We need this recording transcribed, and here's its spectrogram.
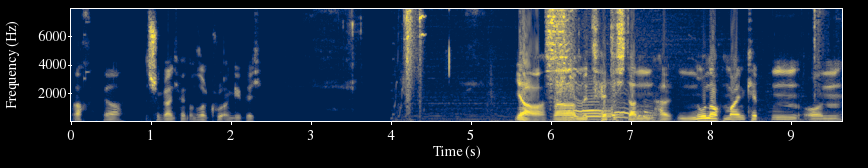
Ach, ja. Ist schon gar nicht mehr in unserer Crew angeblich. Ja, damit hätte ich dann halt nur noch meinen Captain und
